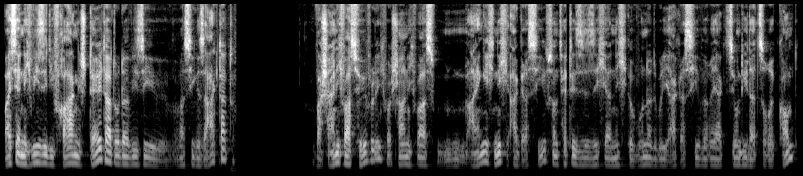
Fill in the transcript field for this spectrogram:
weiß ja nicht, wie sie die Fragen gestellt hat oder wie sie, was sie gesagt hat. Wahrscheinlich war es höflich, wahrscheinlich war es eigentlich nicht aggressiv, sonst hätte sie sich ja nicht gewundert über die aggressive Reaktion, die da zurückkommt.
